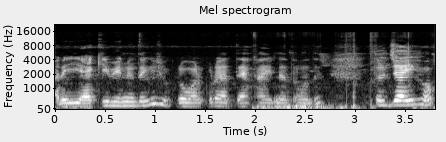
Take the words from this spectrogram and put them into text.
আর এই একই মেনু দেখি শুক্রবার করে আর দেখাই না তোমাদের। তো যাই হোক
